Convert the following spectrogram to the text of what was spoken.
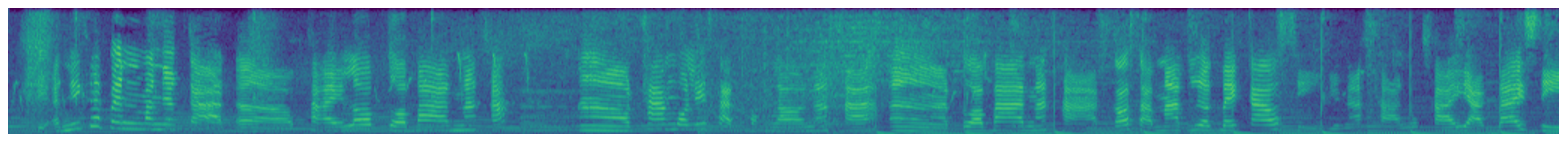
โอเคอันนี้ก็เป็นบรรยากาศเอ่อภายรอบตัวบ้านนะคะเอ่อทางบริษัทของเรานะคะเอ่อตัวบ้านนะคะก็สามารถเลือกได้ 9 สีนะคะ ลูกค้าอยากได้สี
